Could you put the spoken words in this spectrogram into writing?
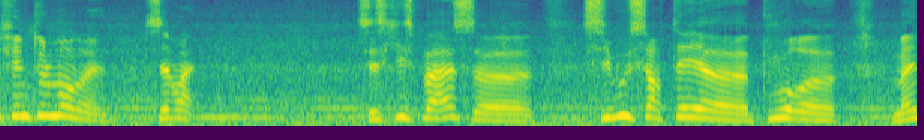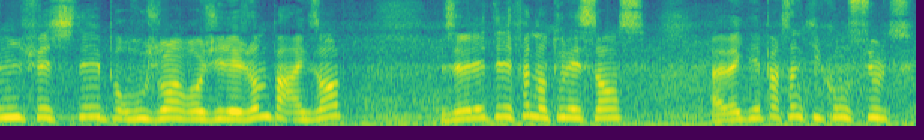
Filme tout le monde, c'est vrai. C'est ce qui se passe. Euh, si vous sortez euh, pour euh, manifester, pour vous joindre aux Gilets jaunes par exemple, vous avez les téléphones dans tous les sens, avec des personnes qui consultent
